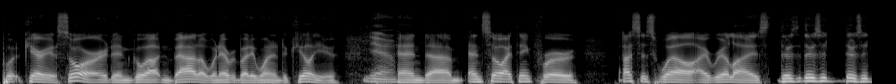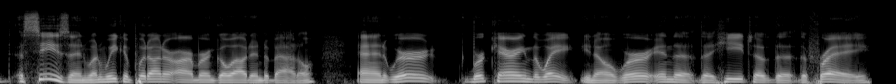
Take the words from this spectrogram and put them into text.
put carry a sword and go out in battle when everybody wanted to kill you. Yeah. And um, and so I think for us as well, I realize there's there's a there's a, a season when we can put on our armor and go out into battle, and we're we're carrying the weight. You know, we're in the the heat of the the fray.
